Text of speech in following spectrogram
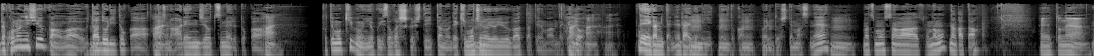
でこの2週間は歌取りとか、うん、あとそのアレンジを詰めるとか、はい、とても気分よく忙しくしていたので気持ちの余裕があったっていうのもあるんだけど、で、映画見たりね、ライブ見に行ったりとか、割としてますね。松本さんは、そんなもんなんかあった？えっとね、う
